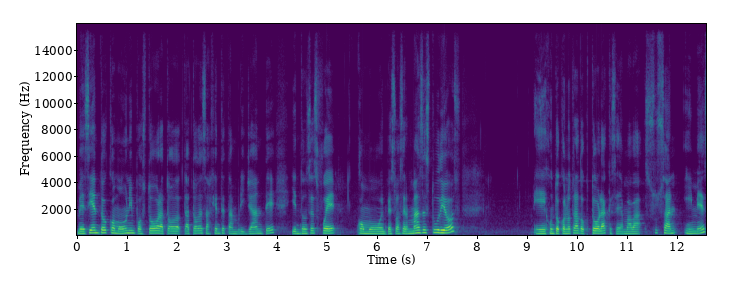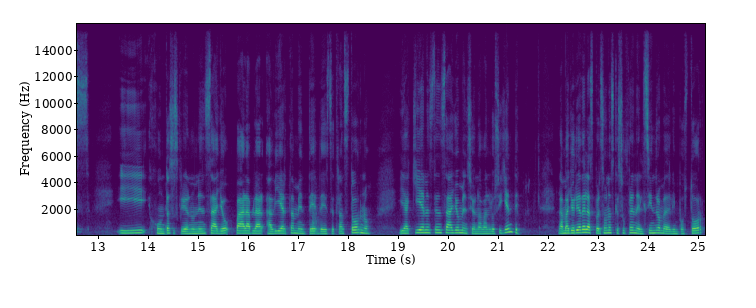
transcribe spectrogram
me siento como un impostor a, a toda esa gente tan brillante. Y entonces fue como empezó a hacer más estudios eh, junto con otra doctora que se llamaba Susan Imes y juntas escribieron un ensayo para hablar abiertamente de este trastorno. Y aquí en este ensayo mencionaban lo siguiente. La mayoría de las personas que sufren el síndrome del impostor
